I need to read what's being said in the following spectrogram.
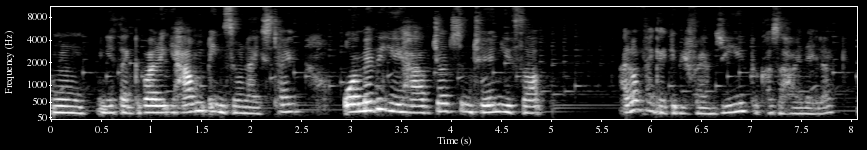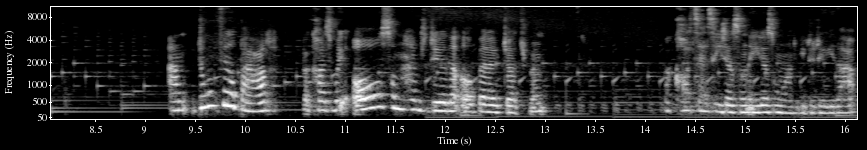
mm, when you think about it, you haven't been so nice to. Or maybe you have judged them too and you thought, I don't think I could be friends with you because of how they look. And don't feel bad because we all sometimes do a little bit of judgment. But God says He doesn't, He doesn't want you to do that.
